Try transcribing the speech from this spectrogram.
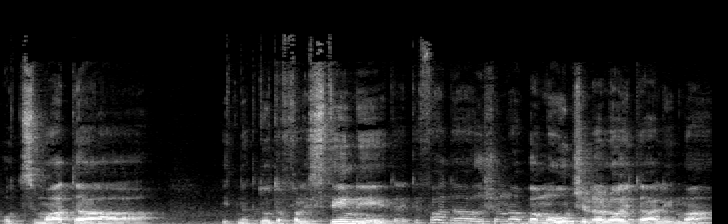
עוצמת ההתנגדות הפלסטינית. האינתיפאדה הראשונה במהות שלה לא הייתה אלימה,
